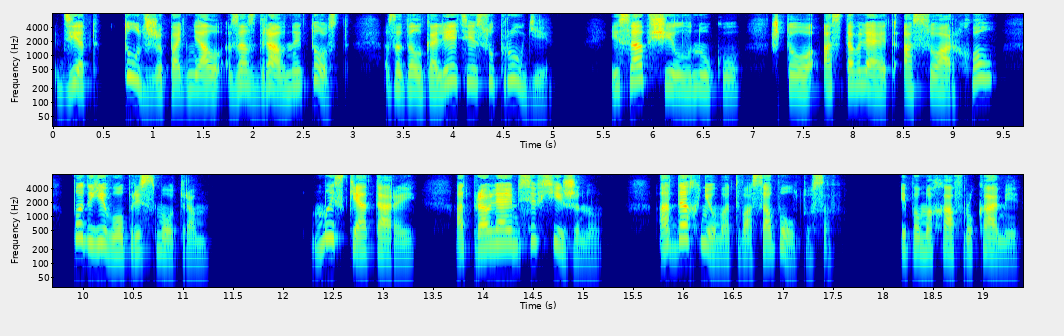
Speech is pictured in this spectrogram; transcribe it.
дед тут же поднял заздравный тост за долголетие супруги и сообщил внуку, что оставляет Ассуар-Холл под его присмотром. «Мы с Киатарой отправляемся в хижину, отдохнем от вас, оболтусов». И, помахав руками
